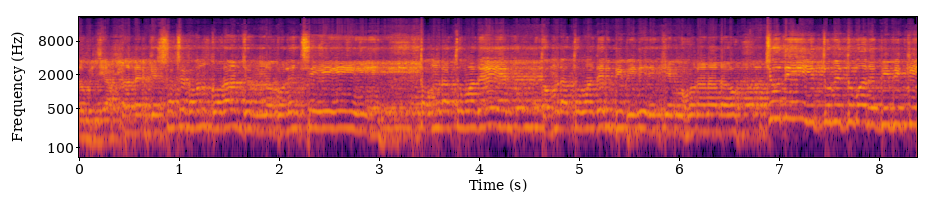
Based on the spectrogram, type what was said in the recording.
নবীজি আপনাদেরকে সচেতন করার জন্য বলেছে, তোমরা তোমাদের তোমরা তোমাদের বিবিদেরকে মোহরানা দাও। যদি তুমি তোমার বিবিকে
